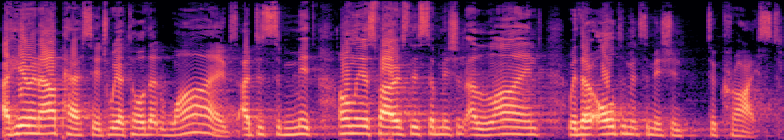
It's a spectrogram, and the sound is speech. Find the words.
Uh, here in our passage, we are told that wives are to submit only as far as this submission aligned with their ultimate submission to Christ.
